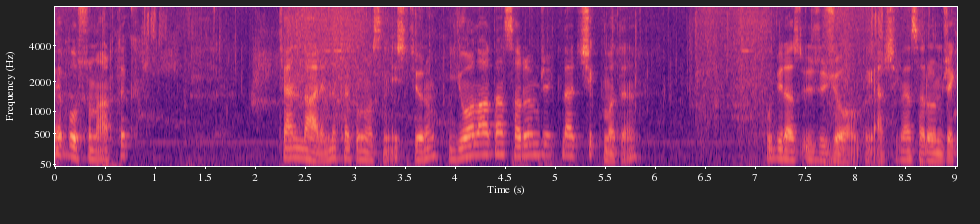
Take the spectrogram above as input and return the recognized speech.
Ve boss'un artık kendi halinde takılmasını istiyorum. Yuvalardan sarı örümcekler çıkmadı. Bu biraz üzücü oldu. Gerçekten sarı örümcek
